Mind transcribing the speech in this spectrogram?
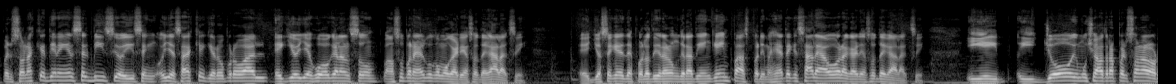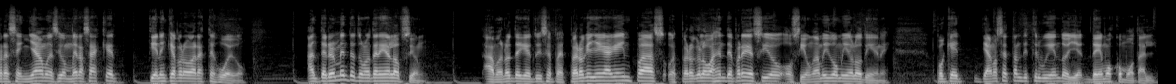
personas que tienen el servicio y dicen, oye, ¿sabes qué? Quiero probar X o Y juego que lanzó. Vamos a suponer algo como Guardians of the Galaxy. Eh, yo sé que después lo tiraron gratis en Game Pass, pero imagínate que sale ahora Guardians of the Galaxy. Y, yo y muchas otras personas lo reseñamos y decimos, mira, ¿sabes qué? Tienen que probar este juego. Anteriormente tú no tenías la opción. A menos de que tú dices, pues espero que llegue a Game Pass, o espero que lo bajen de precio, o si un amigo mío lo tiene. Porque ya no se están distribuyendo demos como tal.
